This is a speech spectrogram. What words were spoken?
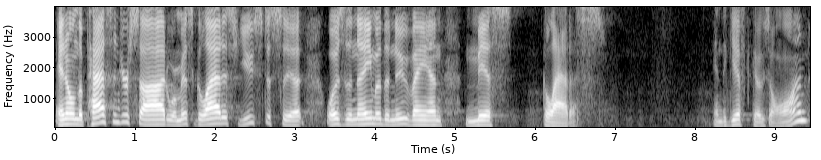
And on the passenger side, where Miss Gladys used to sit, was the name of the new van, Miss Gladys. And the gift goes on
